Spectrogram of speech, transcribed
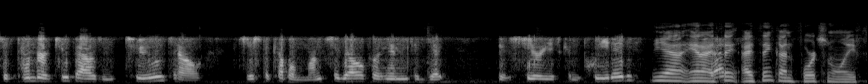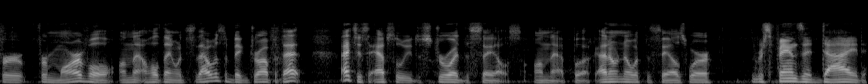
September 2002 till just a couple months ago for him to get the series completed. Yeah, and I That's- think I think unfortunately for for Marvel on that whole thing, which that was a big draw, but that that just absolutely destroyed the sales on that book. I don't know what the sales were. There was fans that died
